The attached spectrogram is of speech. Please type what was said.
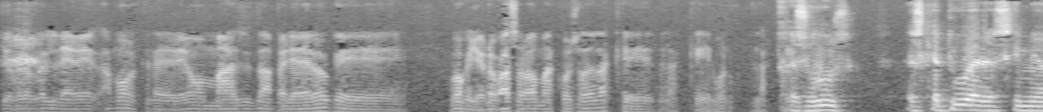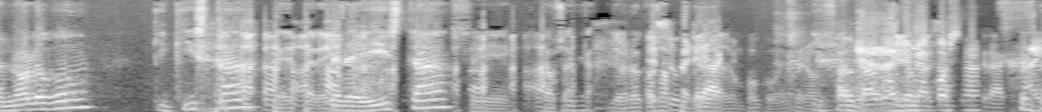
yo creo que le, debe- vamos, que le debemos más a Pereira de lo que, bueno, que yo creo que ha salvado más cosas de las que, de las que, bueno, las que- Jesús, es que tú eres simeonólogo, quiquista, Pe- pereísta. pereísta, Sí, causa, yo creo que cosas crack. un poco, ¿eh? Pero, Falcao. hay una cosa, hay,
